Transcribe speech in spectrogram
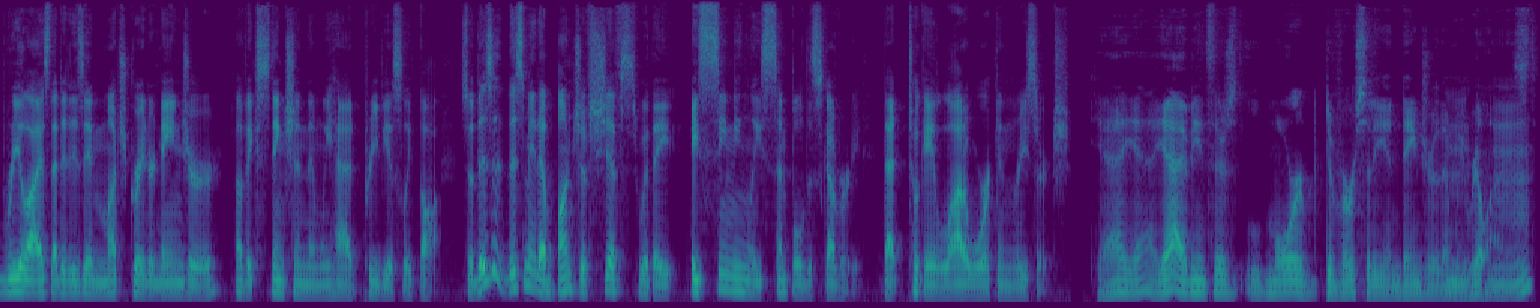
realized that it is in much greater danger of extinction than we had previously thought. So this is this made a bunch of shifts with a, a seemingly simple discovery that took a lot of work and research. Yeah, yeah, yeah. It means there's more diversity and danger than we Mhm. realized.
